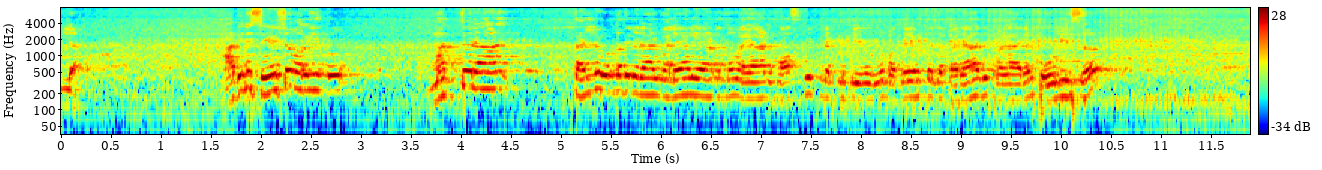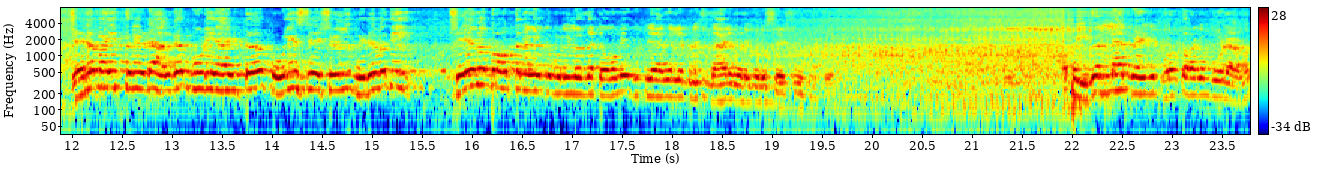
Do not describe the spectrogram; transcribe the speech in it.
ഇല്ല. അതിനുശേഷം അറിയുന്നു മറ്റൊരാൾ തല്ലുകൊണ്ടതിൽ ഒരാൾ മലയാളിയാണെന്നും അയാൾ ഹോസ്പിറ്റലിൽ അഡ്മിറ്റ് ചെയ്തെന്നും അദ്ദേഹത്തിന്റെ പരാതി പ്രകാരം പോലീസ് ജനമൈത്രിയുടെ അംഗം കൂടിയായിട്ട് പോലീസ് സ്റ്റേഷനിൽ നിരവധി ക്ഷേമ പ്രവർത്തനങ്ങൾക്ക് മുന്നിൽ നിന്ന് ടോമി കുട്ടിയാങ്കലിനെ വിളിച്ച് നാല് മണിക്കൂർ സ്റ്റേഷനിൽ കിട്ടിയത് അപ്പൊ ഇതെല്ലാം കഴിഞ്ഞ് പുറത്തിറങ്ങുമ്പോഴാണ്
